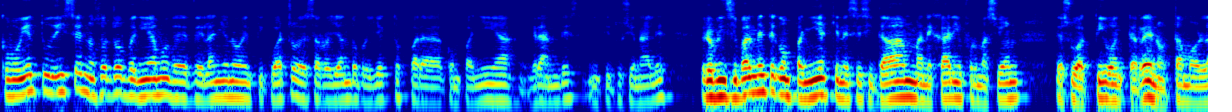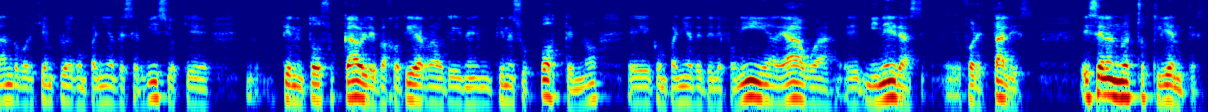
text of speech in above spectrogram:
Como bien tú dices, nosotros veníamos desde el año 94 desarrollando proyectos para compañías grandes, institucionales, pero principalmente compañías que necesitaban manejar información de su activo en terreno. Estamos hablando, por ejemplo, de compañías de servicios que tienen todos sus cables bajo tierra o tienen, sus postes, ¿no? Eh, compañías de telefonía, de agua, eh, mineras, eh, forestales. Esos eran nuestros clientes.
